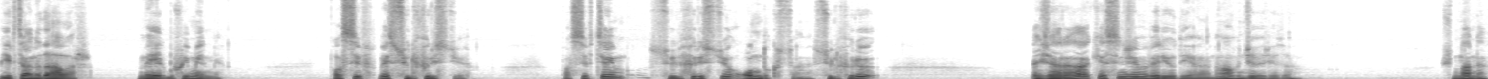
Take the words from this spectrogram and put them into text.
bir tane daha var. Male bu female mi? Pasif ve sülfür istiyor. Pasif tame sülfür istiyor 19 tane. Sülfürü ejderha kesince mi veriyordu ya? Ne yapınca veriyordu? Şunlar ne?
